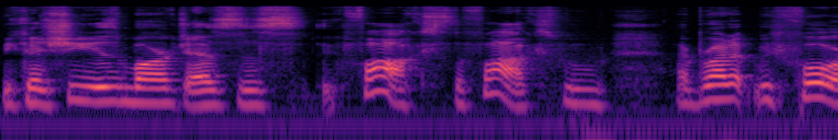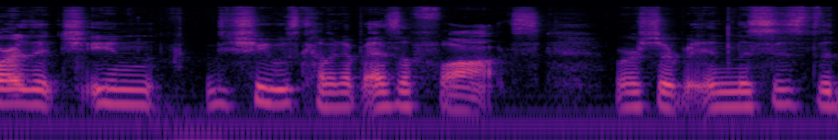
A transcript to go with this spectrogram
because she is marked as this fox, the fox who I brought up before that she, in, she was coming up as a fox serpent, and this is the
